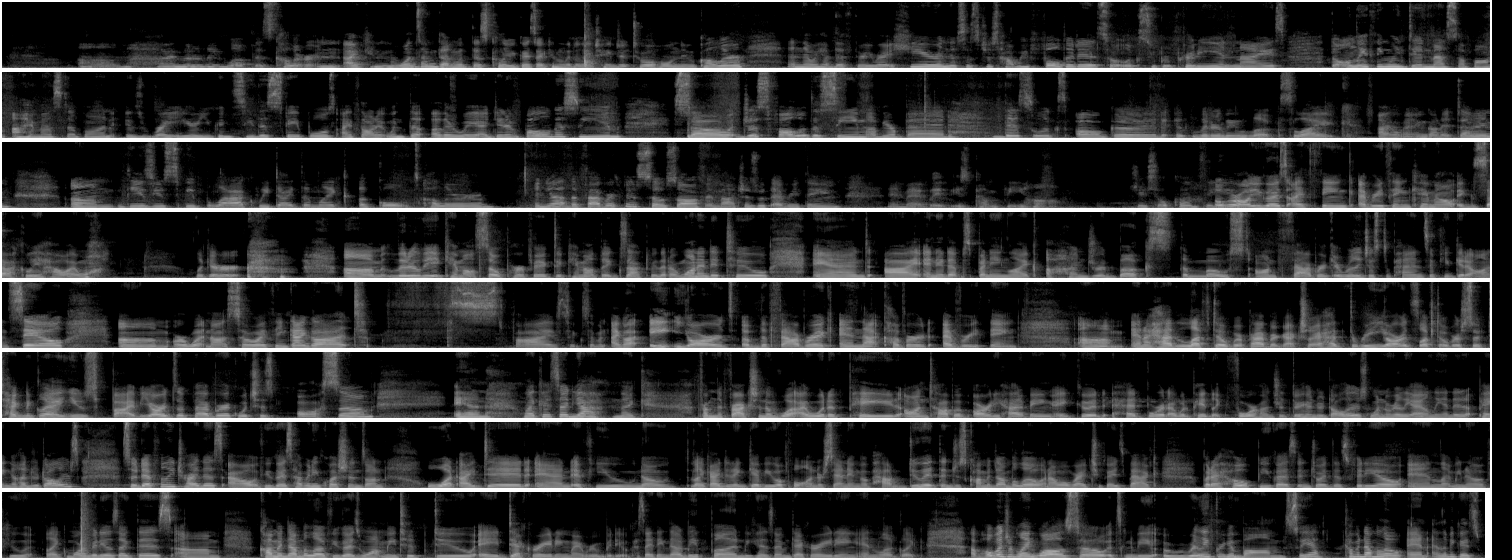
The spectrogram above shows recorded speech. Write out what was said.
Um, I literally love this color and I can, once I'm done with this color, you guys, I can literally change it to a whole new color. And then we have the three right here and this is just how we folded it so it looks super pretty and nice. The only thing we did mess up on, I messed up on, is right here. You can see the staples. I thought it went the other way. I didn't follow the seam. So just follow the seam of your bed. This looks all good. It literally looks like I went and got it done. Um, these used to be black. We dyed them like a gold color. And yeah, the fabric is so soft. It matches with everything. And my baby's comfy, huh? She's so comfy. Overall, you guys, I think everything came out exactly how I want. Look at her. um, literally, it came out so perfect. It came out the exact way that I wanted it to. And I ended up spending like a hundred bucks the most on fabric. It really just depends if you get it on sale um, or whatnot. So I think I got five, six, seven. I got eight yards of the fabric and that covered everything. Um, and I had leftover fabric actually. I had three yards left over. So technically I used five yards of fabric, which is awesome. And like I said, yeah, like from the fraction of what I would have paid on top of already having a good headboard, I would have paid like $400, $300 when really I only ended up paying $100. So definitely try this out. If you guys have any questions on what I did and if you know like I didn't give you a full understanding of how to do it, then just comment down below and I will write you guys back. But I hope you guys enjoyed this video and let me know if you like more videos like this. Um, comment down below if you guys want me to do a decorating my room video because I think that would be fun because I'm decorating and look like I have a whole bunch of blank walls so it's to be a really freaking bomb. So yeah, comment down below and I love you guys.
